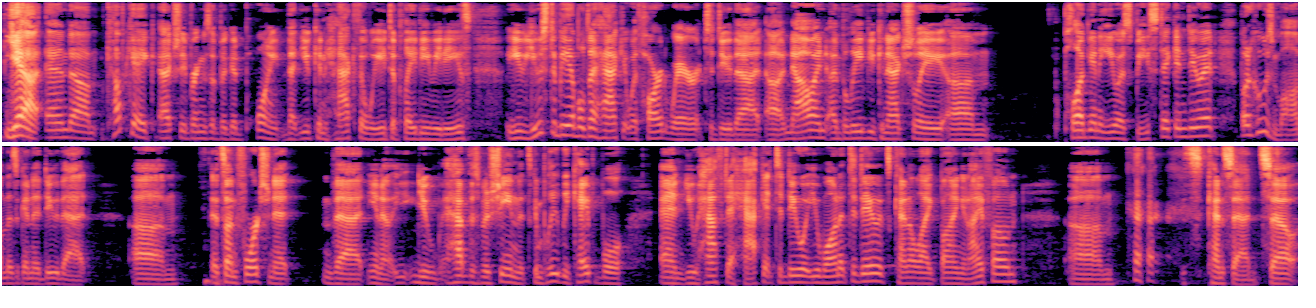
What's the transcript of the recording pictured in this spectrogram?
Yeah, and um, Cupcake actually brings up a good point that you can hack the Wii to play DVDs. You used to be able to hack it with hardware to do that. Uh, now I, I believe you can actually um, plug in a USB stick and do it. But whose mom is going to do that? Um, it's unfortunate that you know you have this machine that's completely capable, and you have to hack it to do what you want it to do. It's kind of like buying an iPhone. Um, it's kind of sad. So,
